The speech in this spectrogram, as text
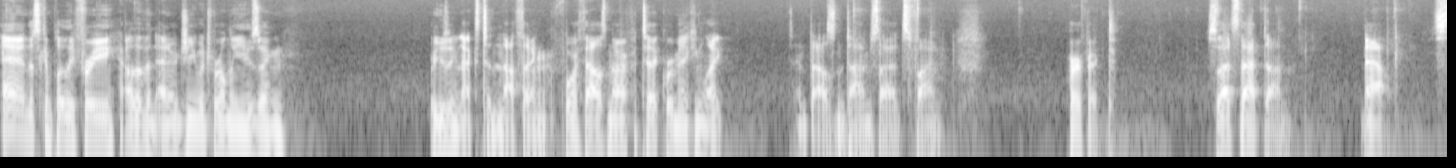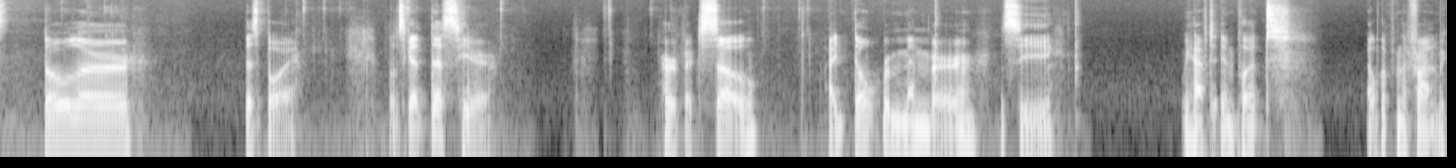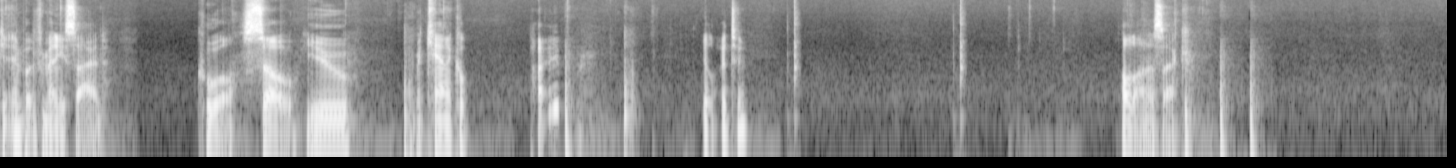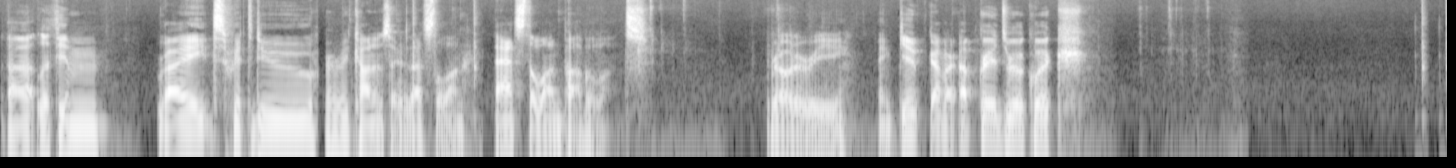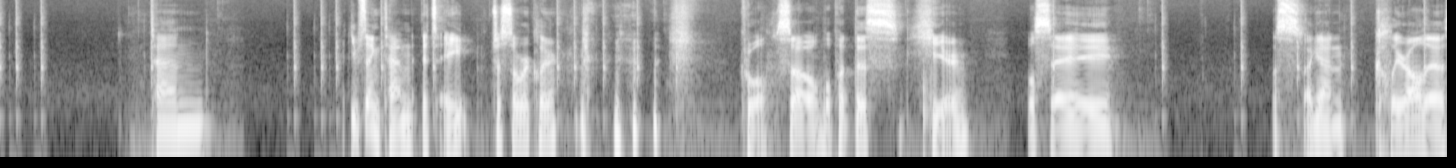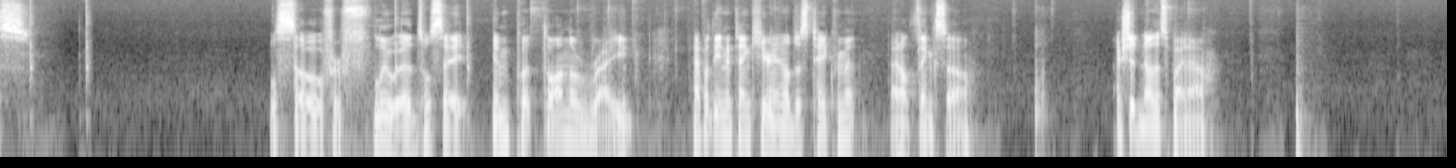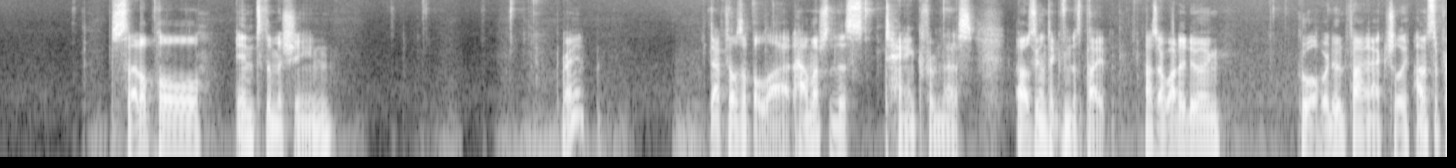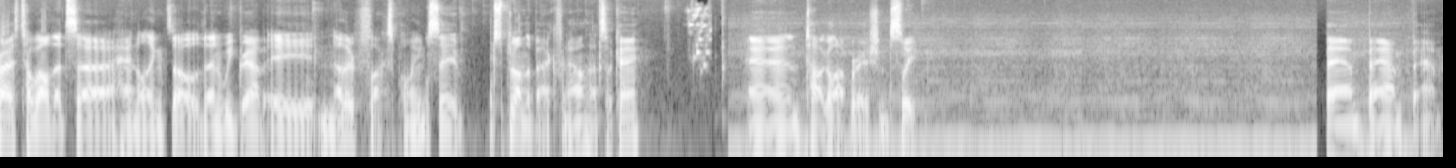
And it's completely free other than energy, which we're only using... We're using next to nothing. 4,000 RF a tick, we're making like 10,000 times that. It's fine. Perfect. So that's that done. Now, solar... This boy. Let's get this here. Perfect. So, I don't remember. Let's see. We have to input output from the front. We can input from any side. Cool. So, you mechanical pipe? You lied to? Hold on a sec. Uh, lithium, right. We have to do rotary condensator. That's the one. That's the one Papa wants. Rotary. Thank you. Grab our upgrades real quick. Ten. I keep saying ten. It's eight, just so we're clear. cool. So we'll put this here. We'll say let's again clear all this. We'll so for fluids, we'll say input on the right. Can I put the ender tank here and it'll just take from it? I don't think so. I should know this by now. So that'll pull into the machine. Right? That fills up a lot. How much did this tank from this? Oh, I was gonna take from this pipe. How's our water doing? Cool, we're doing fine actually. I'm surprised how well that's uh, handling. So then we grab a, another flux point. We'll say, just put on the back for now, that's okay. And toggle operation, sweet. Bam, bam, bam.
